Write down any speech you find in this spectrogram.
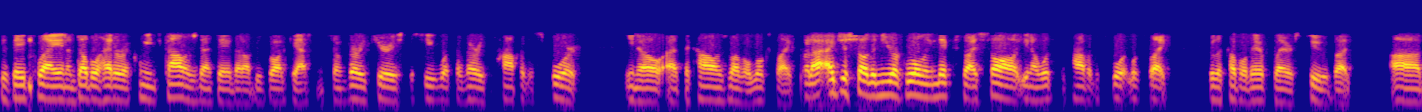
because they play in a doubleheader at Queens College that day that I'll be broadcasting. So I'm very curious to see what the very top of the sport you know, at the college level looks like. But I, I just saw the New York Rolling Knicks, so I saw, you know, what the top of the sport looks like with a couple of their players too. But uh,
